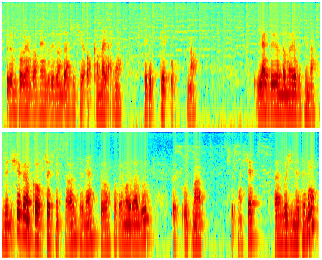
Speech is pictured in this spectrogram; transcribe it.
w którym powiem wam jak wygląda życie off camera, nie? Tego typu, no. I jak wygląda moja rutyna. Więc dzisiaj wyjątkowo wcześnie wstałem, to nie? To wam powiem od razu. To jest 8.16. Wstałem godzinę temu.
